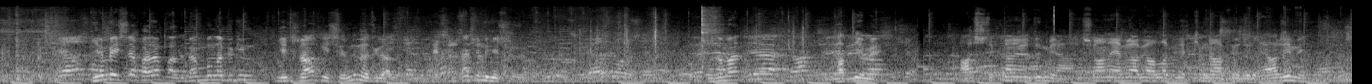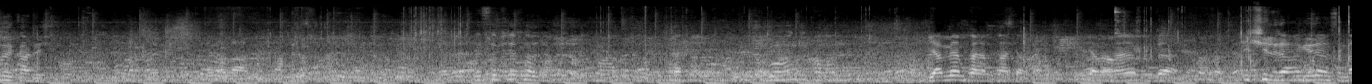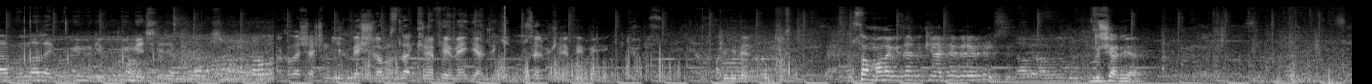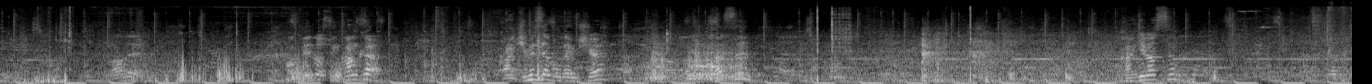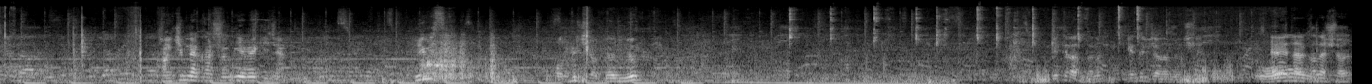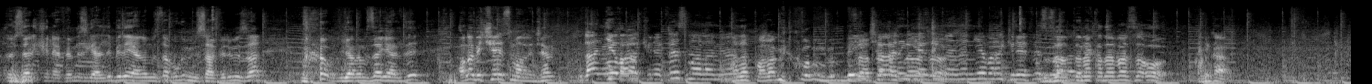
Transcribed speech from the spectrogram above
25 lira param kaldı. Ben bununla bir gün geç, rahat geçiririm değil mi Özgür abi? Geçiririz. Ben şimdi geçiririm. O zaman tatlı yemeği. Açlıktan öldüm ya. Şu an Emre abi Allah bilir kim ne yapıyordur. E arayayım mı? Buyur kardeşim. Eyvallah abi. Afiyet olsun. Ben size bir şey soracağım. Bu hangi kanal? Yamyam kanalı kanka. Yamyam kanalı burada. 2 liramı görüyor musun? Ben bunlarla gün gibi gün geçireceğim bunlarla şimdi. Arkadaşlar şimdi 25 liramızla künefe yemeye geldik. Güzel bir künefe yemeye gidiyoruz. Hadi gidelim. Ustam bana güzel bir künefe verebilir misin? Dışarıya. Abi. Afiyet olsun kanka. Kankimiz de buradaymış ya. Nasılsın? Kanki nasılsın? Kankimle karşılıklı yemek yiyeceğim. İyi misin? Oğlum hiç haberim yok. Getir aslanım. Getir canım bir şey. Evet arkadaşlar özel künefemiz geldi. Bir de yanımızda bugün misafirimiz var. Yanımıza geldi. Ona bir çay ısmarlayacağım. Lan niye bana künefe ısmarlamıyorsun? Bana param yok oğlum. Bu Beni zaten çağırdın kaç geldin varsa o. yanına niye bana künefe Bu ısmarlamıyorsun? zaten ne kadar varsa o. Kanka.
